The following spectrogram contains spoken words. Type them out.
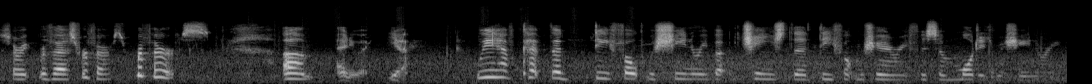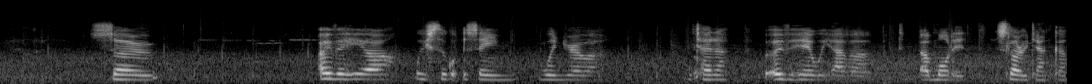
Sorry. Reverse, reverse, reverse. Um, anyway, yeah. We have kept the default machinery, but changed the default machinery for some modded machinery. So, over here, we've still got the same windrower antenna, but over here we have a, a modded slurry tanker.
